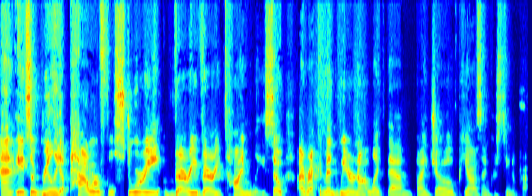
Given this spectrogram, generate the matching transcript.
and it's a really a powerful story very very timely so i recommend we are not like them by Jo Piazza and christina pride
